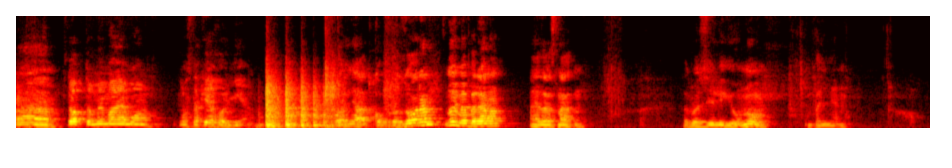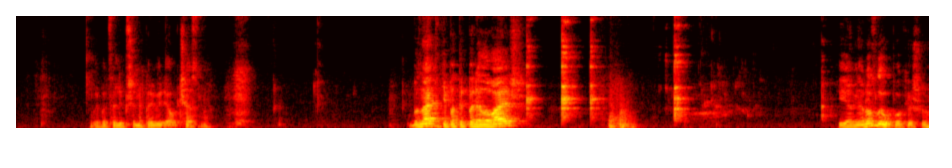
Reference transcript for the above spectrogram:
Е, тобто ми маємо ось таке горнє. Горнятко прозоре. Ну і ми беремо. А я зараз на розілью. Ну, блін. Я би це ліпше не перевіряв, чесно. Бо знаєте, типу ти переливаєш. Я не розлив поки що.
